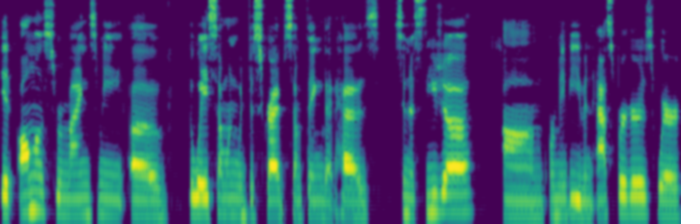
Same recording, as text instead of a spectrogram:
it almost reminds me of the way someone would describe something that has synesthesia um, or maybe even Asperger's, where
